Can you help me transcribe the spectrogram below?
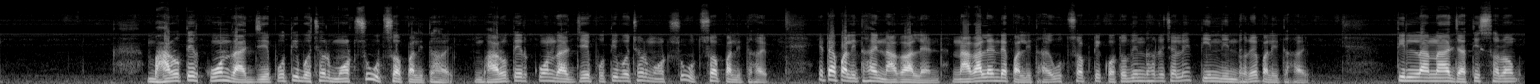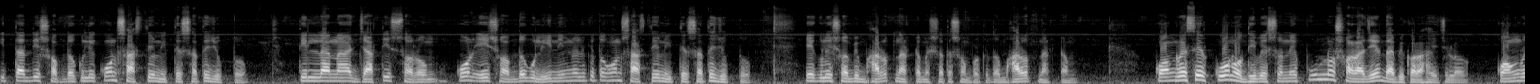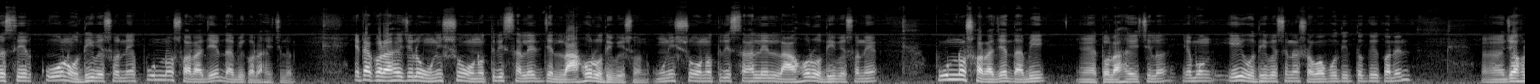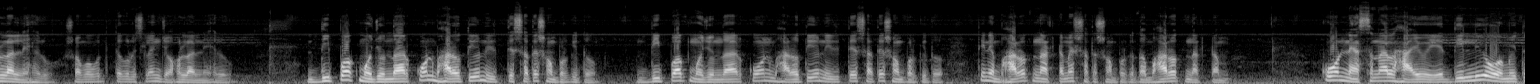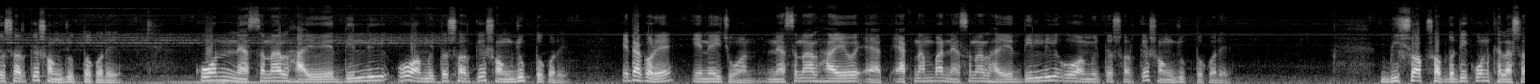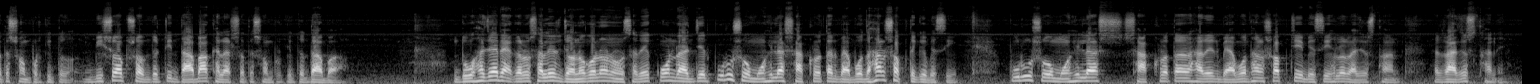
ভারতের কোন রাজ্যে প্রতি বছর মৎস্য উৎসব পালিত হয়? ভারতের কোন রাজ্যে প্রতি বছর মৎস্য উৎসব পালিত হয়? এটা পালিত হয় নাগাল্যান্ড। নাগাল্যান্ডে পালিত হয়। উৎসবটি কতদিন ধরে চলে? তিন দিন ধরে পালিত হয়। তিল্লানা, জাতিস্বরম ইত্যাদি শব্দগুলি কোন শাস্ত্রীয় নৃত্যের সাথে যুক্ত? তিল্লানা, জাতিস্বরম কোন এই শব্দগুলি নিম্নলিখিত কোন শাস্ত্রীয় নৃত্যের সাথে যুক্ত? এগুলি সবই ভারতনাট্যমের সাথে সম্পর্কিত, ভারতনাট্যম। কংগ্রেসের কোন অধিবেশনে পূর্ণ স্বরাজের দাবি করা হয়েছিল? কংগ্রেসের কোন অধিবেশনে পূর্ণ স্বরাজের দাবি করা হয়েছিল? এটা করা হয়েছিল উনিশশো উনত্রিশ সালের যে লাহোর অধিবেশন। উনিশশো উনত্রিশ সালের লাহোর অধিবেশনে পূর্ণ স্বরাজের দাবি তোলা হয়েছিল এবং এই অধিবেশনের সভাপতিত্ব কে করেন? জওহরলাল নেহেরু। সভাপতিত্ব করেছিলেন জওহরলাল নেহেরু। দীপক মজুমদার কোন ভারতীয় নৃত্যের সাথে সম্পর্কিত? দীপক মজুমদার কোন ভারতীয় নৃত্যের সাথে সম্পর্কিত? তিনি ভারতনাট্যমের সাথে সম্পর্কিত। ভারতনাট্যম। কোন ন্যাশনাল হাইওয়ে দিল্লি ও অমৃতসরকে সংযুক্ত করে? কোন ন্যাশনাল হাইওয়ে দিল্লি ও অমৃতসরকে সংযুক্ত করে? এটা করে এনএইচ ওয়ান, ন্যাশনাল হাইওয়ে এক এক নাম্বার ন্যাশনাল হাইওয়ে দিল্লি ও অমৃতসরকে সংযুক্ত করে। বিশপ শব্দটি কোন খেলার সাথে সম্পর্কিত? বিশপ শব্দটি দাবা খেলার সাথে সম্পর্কিত, দাবা। দু হাজার এগারো সালের জনগণনা অনুসারে কোন রাজ্যের পুরুষ ও মহিলা সাক্ষরতার ব্যবধান সবথেকে বেশি? পুরুষ ও মহিলা সাক্ষরতার হারের ব্যবধান সবচেয়ে বেশি হলো রাজস্থান, রাজস্থানে।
